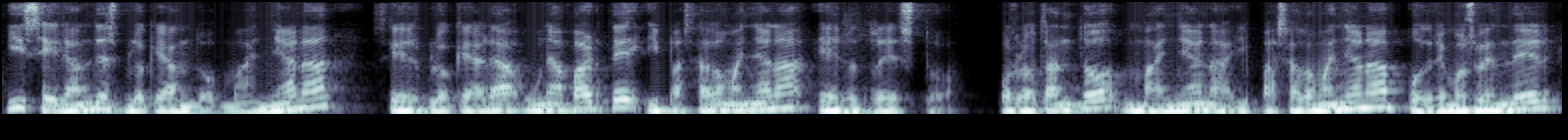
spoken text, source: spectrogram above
y se irán desbloqueando. Mañana se desbloqueará una parte y pasado mañana el resto. Por lo tanto, mañana y pasado mañana podremos vender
